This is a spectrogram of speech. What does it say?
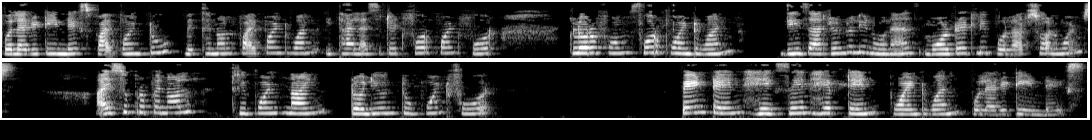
polarity index 5.2, methanol 5.1, ethyl acetate 4.4, chloroform 4.1. These are generally known as moderately polar solvents. Isopropanol 3.9, toluene 2.4, pentane, hexane, heptane 0.1 polarity index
